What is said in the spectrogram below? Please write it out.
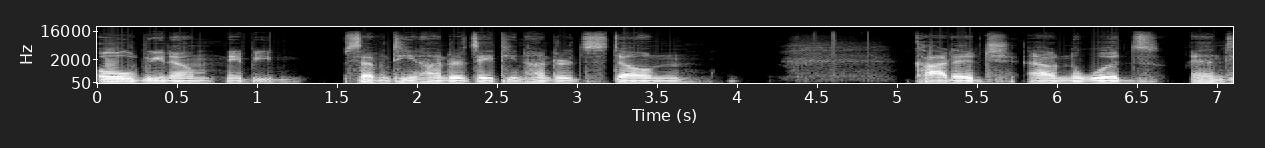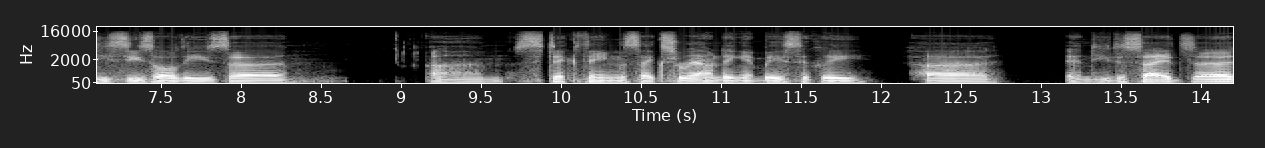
old, you know, maybe 1700s, 1800s stone cottage out in the woods and he sees all these uh um, stick things like surrounding it basically. Uh, and he decides uh,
